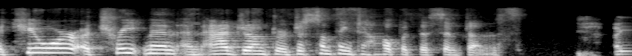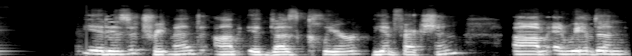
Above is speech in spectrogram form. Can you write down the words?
a cure, a treatment, an adjunct, or just something to help with the symptoms? I, it is a treatment. Um, it does clear the infection. Um, and we have done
